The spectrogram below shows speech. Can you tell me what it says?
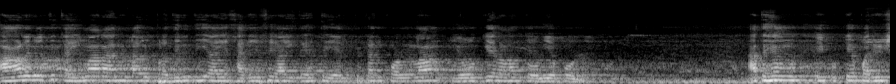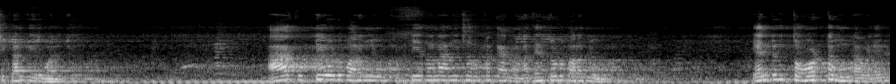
ആളുകൾക്ക് കൈമാറാനുള്ള ഒരു പ്രതിനിധിയായി ഖലീഫയായി ഇദ്ദേഹത്തെ ഏൽപ്പിക്കാൻ കൊള്ളാം യോഗ്യനാണെന്ന് തോന്നിയപ്പോൾ അദ്ദേഹം ഈ കുട്ടിയെ പരീക്ഷിക്കാൻ തീരുമാനിച്ചു. ആ കുട്ടിയോട് പറഞ്ഞു കുട്ടി എന്ന് പറഞ്ഞാൽ അന്ന് ചെറുപ്പക്കാരനാണ്. അദ്ദേഹത്തോട് പറഞ്ഞു എന്റെ ഒരു തോട്ടമുണ്ട് അവിടെ.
